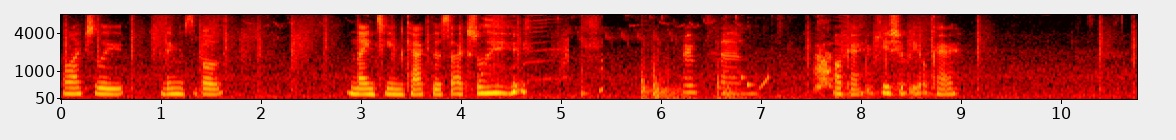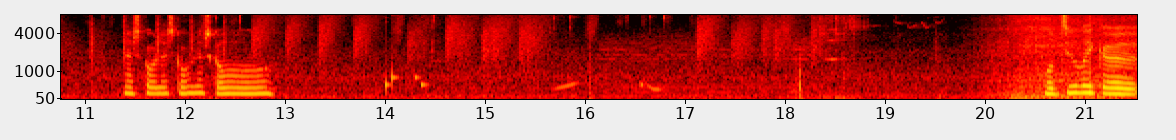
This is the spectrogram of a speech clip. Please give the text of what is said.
Well, actually, I think it's about 19 cactus actually. I have ten. okay, you should be okay. Let's go, let's go, let's go. We'll do like a...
